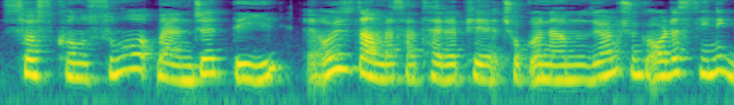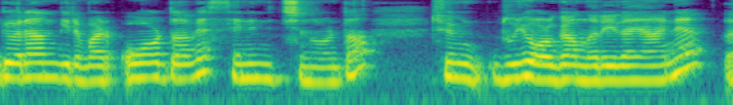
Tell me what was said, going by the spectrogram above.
söz konusu mu? Bence değil. E, o yüzden mesela terapi çok önemli diyorum. Çünkü orada seni gören biri var. Orada ve senin için orada. Tüm duyu organlarıyla yani e,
